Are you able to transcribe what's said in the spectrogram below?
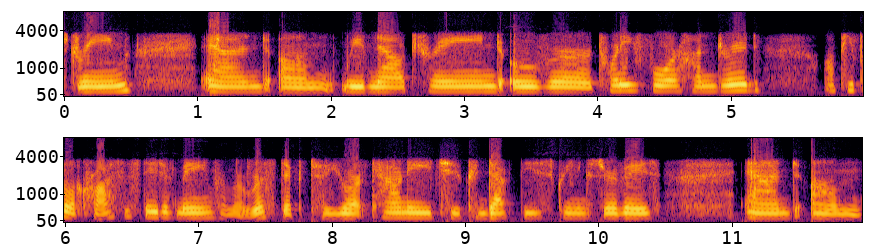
stream, and um, we've now trained over 2,400 uh, people across the state of Maine, from Aroostook to York County, to conduct these screening surveys, and um,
